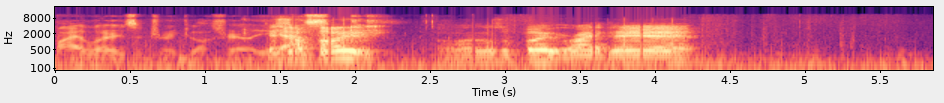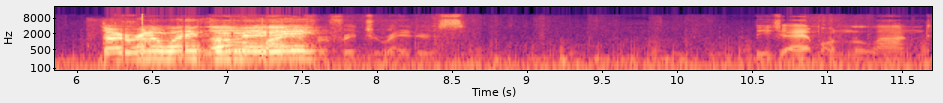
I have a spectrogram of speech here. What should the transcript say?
Milo's a drink in Australia. There's yes. a boat. Oh, there's a boat right there. Don't run away from me. refrigerators. DJ, I'm on the land.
